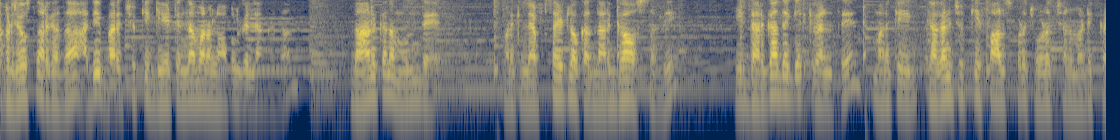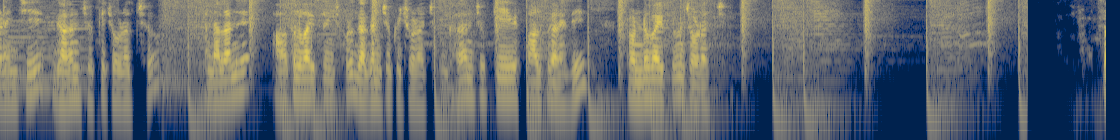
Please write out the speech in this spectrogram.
అక్కడ చూస్తున్నారు కదా అది బరచుక్కి గేట్ ఇందా మనం లోపలికి వెళ్ళాం కదా. దానికన్నా ముందే మనకి లెఫ్ట్ సైడ్లో ఒక దర్గా వస్తుంది. ఈ దర్గా దగ్గరికి వెళ్తే మనకి గగన్ చుక్కి ఫాల్స్ కూడా చూడొచ్చు అనమాట ఇక్కడ నుంచి గగన్ చుక్కి చూడొచ్చు. అండ్ అలానే అవతల వైపు నుంచి కూడా గగన్ చుక్కి చూడొచ్చు. గగన్ చుక్కి ఫాల్స్ అనేది రెండు వైపులను చూడొచ్చు. సో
